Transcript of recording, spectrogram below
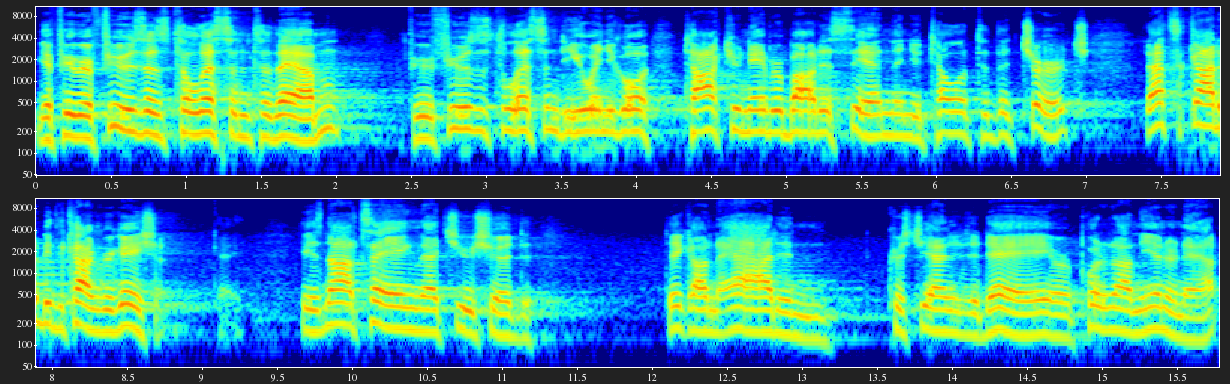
If he refuses to listen to them, if he refuses to listen to you when you go talk to your neighbor about his sin, then you tell it to the church, that's got to be the congregation. Okay? He's not saying that you should take out an ad in Christianity Today or put it on the internet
